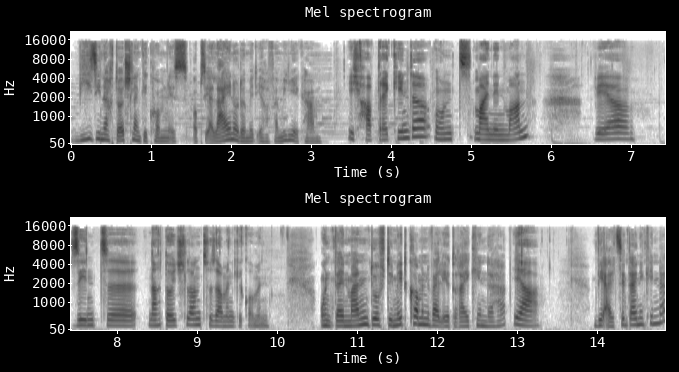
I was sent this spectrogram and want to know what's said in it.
wie sie nach Deutschland gekommen ist, ob sie allein oder mit ihrer Familie kam. Ich habe drei Kinder und meinen Mann. Wir sind äh, nach Deutschland zusammengekommen. Und dein Mann durfte mitkommen, weil ihr drei Kinder habt? Ja. Wie alt sind deine Kinder?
